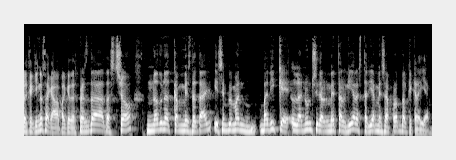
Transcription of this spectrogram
Que aquí no s'acaba, perquè després de- d'això no ha donat cap més detall i simplement va dir que l'anunci del Metal Gear estaria més a prop del que creiem.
